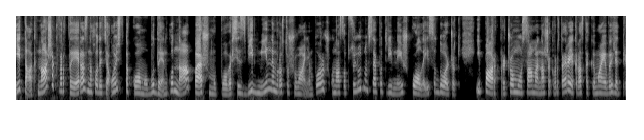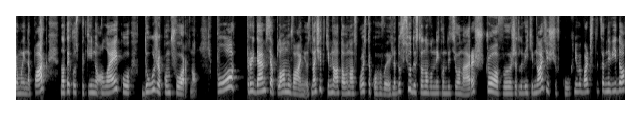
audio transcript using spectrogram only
І так, наша квартира знаходиться ось в такому будинку на першому поверсі з відмінним розташуванням. Поруч у нас абсолютно все потрібне: і школа, і садочок, і парк. Причому саме наша квартира якраз таки має вигляд прямий на парк, на тиху спокійну алейку, дуже комфортно. По Пройдемося плануванню. Значить, кімната у нас ось такого вигляду. Всюди встановлені кондиціонери, що в житловій кімнаті, що в кухні. Ви бачите це на відео.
